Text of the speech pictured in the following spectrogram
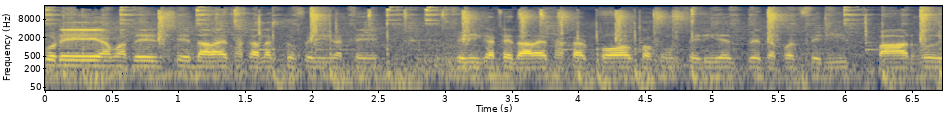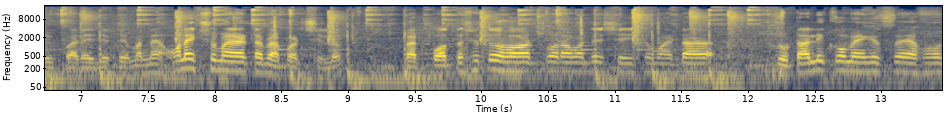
করে আমাদের সে দাঁড়ায় থাকা লাগতো ফেরিঘাটে। ফেরিঘাটে দাঁড়ায় থাকার পর কখন ফেরি আসবে, তারপর ফেরি পার হয়ে পারে যেতে। মানে অনেক সময়ের একটা ব্যাপার ছিল। বাট পদ্মা সেতু হওয়ার পর আমাদের সেই সময়টা টোটালি কমে গেছে। এখন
